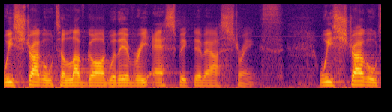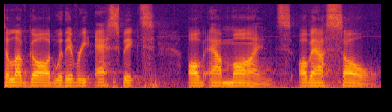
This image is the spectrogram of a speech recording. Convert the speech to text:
we struggle to love God with every aspect of our strength. We struggle to love God with every aspect of our minds, of our soul.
